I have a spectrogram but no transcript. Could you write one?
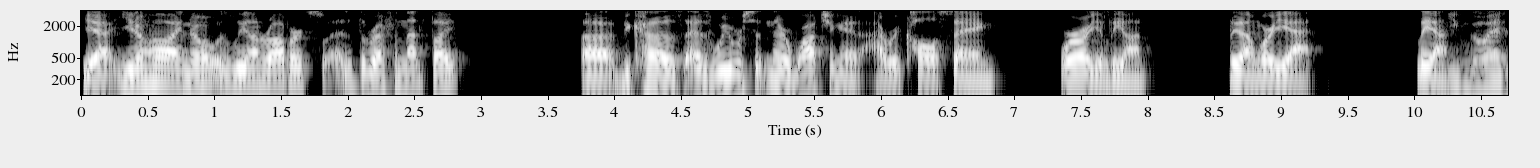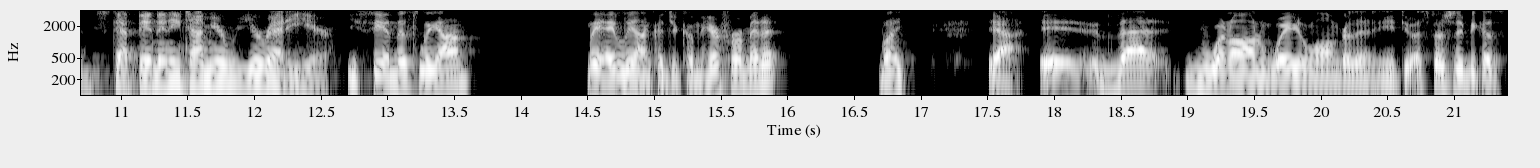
Yeah, you know how I know it was Leon Roberts as the ref in that fight? Uh, because as we were sitting there watching it, I recall saying, "Where are you, Leon? Leon, where are you at? Leon, you can go ahead and step in anytime you're you're ready here. You seeing this, Leon? Hey, Leon, could you come here for a minute? Like yeah, it, that went on way longer than it needed to, especially because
